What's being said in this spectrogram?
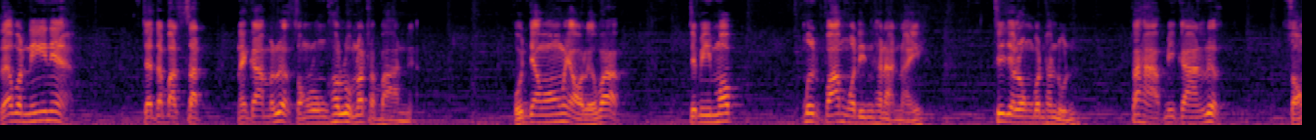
แล้ววันนี้เนี่ยจะตบัดสัตว์ในการมาเลือกสองลุงเข้าร่วมรัฐบาลเนี่ยผมยังมองไม่ออกเลยว่า จะมีม็อบมืดฟ้ามัวดินขนาดไหน ที่จะลงบนถนน ถ้าหากมีการเลือกสอง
